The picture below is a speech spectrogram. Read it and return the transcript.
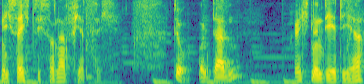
Nicht 60, sondern 40. Du, und dann rechnen dir dir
